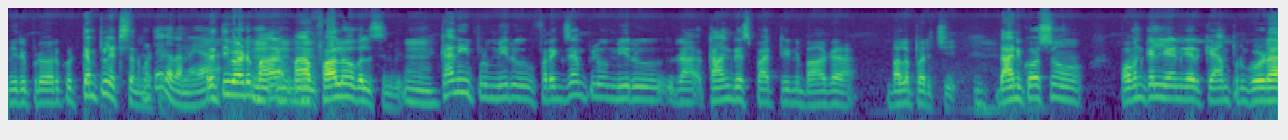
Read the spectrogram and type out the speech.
మీరు ఇప్పుడు వరకు టెంప్లెట్స్ అనమాట ప్రతివాడు మా మా ఫాలో అవ్వాల్సినవి. కానీ ఇప్పుడు మీరు ఫర్ ఎగ్జాంపుల్ మీరు కాంగ్రెస్ పార్టీని బాగా బలపరిచి దానికోసం పవన్ కళ్యాణ్ గారి క్యాంపును కూడా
